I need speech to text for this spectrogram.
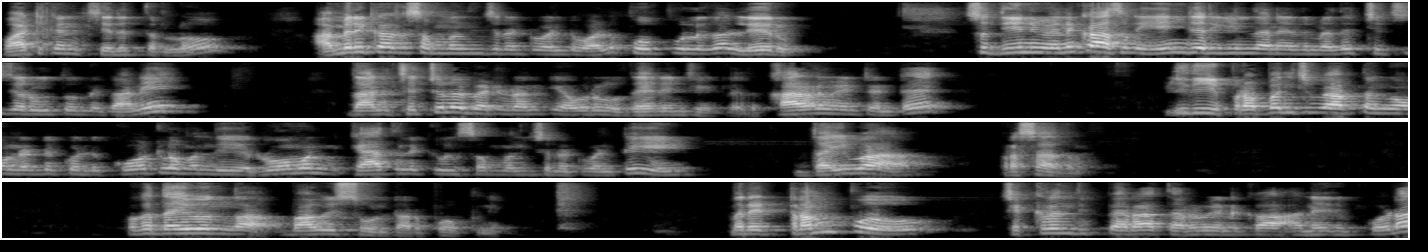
వాటికన్ చరిత్రలో అమెరికాకు సంబంధించినటువంటి వాళ్ళు పోపులుగా లేరు. సో దీని వెనుక అసలు ఏం జరిగింది అనేది మీద చర్చ జరుగుతుంది కానీ దాన్ని చర్చలో పెట్టడానికి ఎవరు ధైర్యం చేయట్లేదు. కారణం ఏంటంటే ఇది ప్రపంచవ్యాప్తంగా ఉన్నటువంటి కొన్ని కోట్ల మంది రోమన్ క్యాథలిక్లకు సంబంధించినటువంటి దైవ ప్రసాదం. ఒక దైవంగా భావిస్తూ ఉంటారు పోపుని. మరి ట్రంప్ చక్రం తిప్పారా తెర వెనుక అనేది కూడా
